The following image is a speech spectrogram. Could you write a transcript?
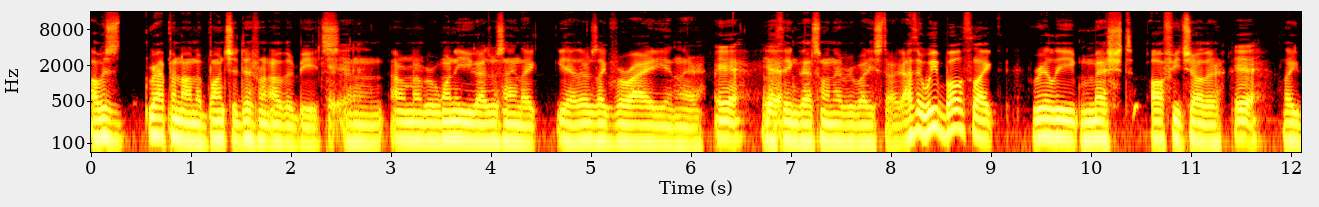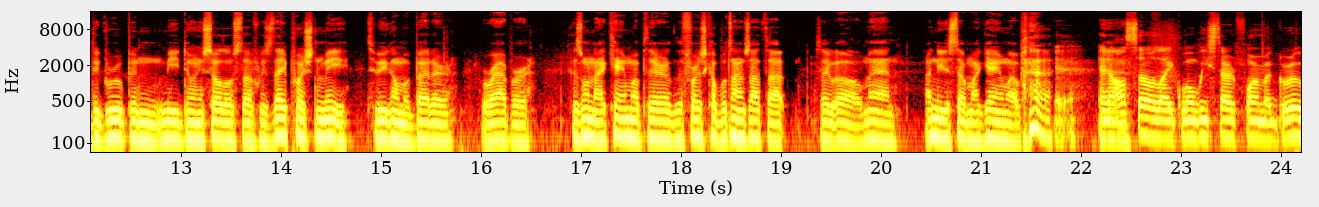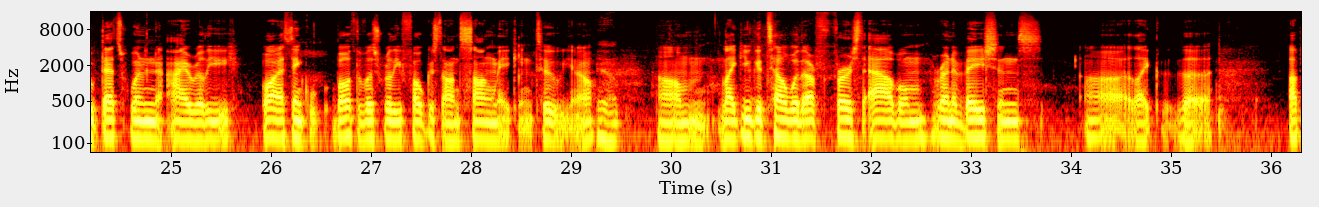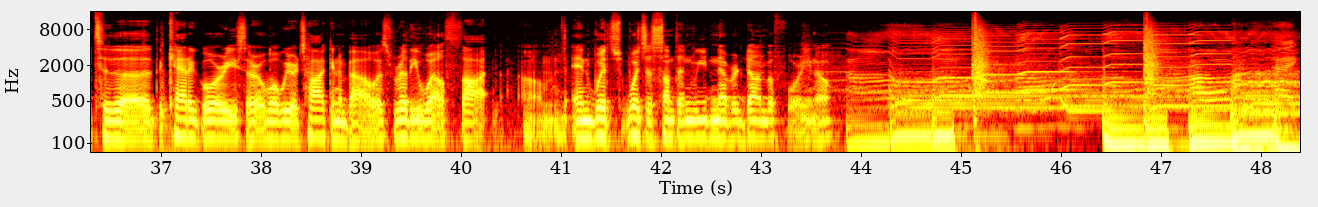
I was rapping on a bunch of different other beats, Yeah. and I remember one of you guys was saying like, yeah, there was like variety in there. yeah, And yeah, I think that's when everybody started. I think we both like really meshed off each other, yeah. Like the group and me doing solo stuff, because they pushed me to become a better rapper. Because when I came up there the first couple times, I thought it's like, oh man, I need to step my game up. Yeah. And Yeah. also, like when we started forming a group, that's when I really, well, I think both of us really focused on song making too. You know, yeah. um, like you could tell with our first album, Renovations, uh, like the up to the the categories or what we were talking about was really well thought, um, and which which is something we'd never done before. You know. Hey,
